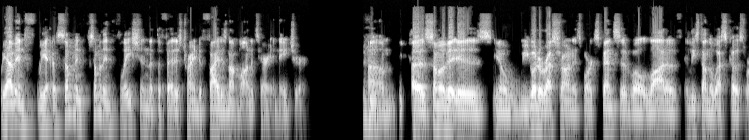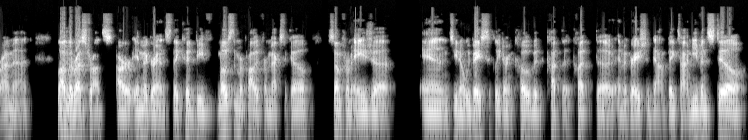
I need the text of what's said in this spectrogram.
we have in, we have some in, some of the inflation that the Fed is trying to fight is not monetary in nature. Mm-hmm. Um, because some of it is, you know, we go to a restaurant, it's more expensive. Well, a lot of, at least on the West Coast where I'm at, a lot mm-hmm. of the mm-hmm. restaurants are immigrants. They could be, most of them are probably from Mexico, some from Asia. And, you know, we basically during COVID cut the, cut the immigration down big time. Even still,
